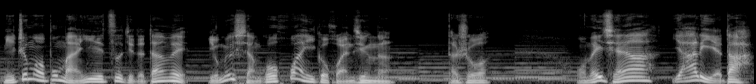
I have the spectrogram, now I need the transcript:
你这么不满意自己的单位，有没有想过换一个环境呢？”他说：“我没钱啊，压力也大，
